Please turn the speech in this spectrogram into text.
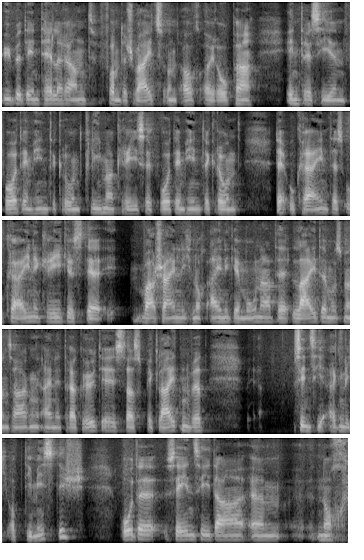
über den Tellerrand von der Schweiz und auch Europa interessieren vor dem Hintergrund Klimakrise, vor dem Hintergrund der Ukraine, des Ukraine-Krieges, der wahrscheinlich noch einige Monate, leider muss man sagen, eine Tragödie ist, das begleiten wird. Sind Sie eigentlich optimistisch oder sehen Sie da ähm, noch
